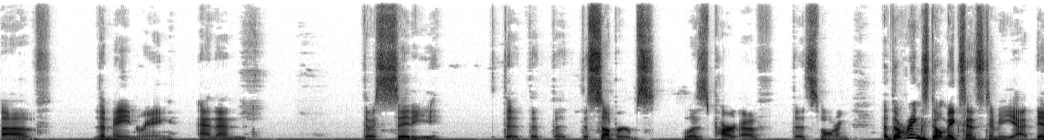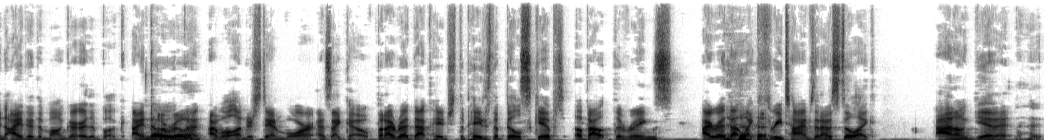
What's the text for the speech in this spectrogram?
of the main ring, and then the city, the the the, the suburbs was part of the small ring. The rings don't make sense to me yet in either the manga or the book. I know Oh, really? that I will understand more as I go, but I read that page, the page that Bill skipped about the rings. I read that like three times, and I was still like, I don't get it.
